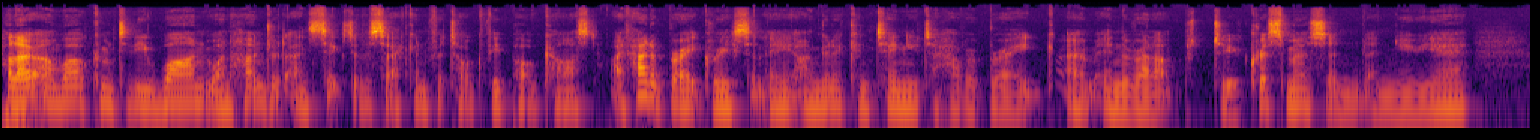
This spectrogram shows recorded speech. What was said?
Hello and welcome to the 1 106th of a second photography podcast. I've had a break recently. I'm going to continue to have a break um, in the run up to Christmas and, and New Year.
